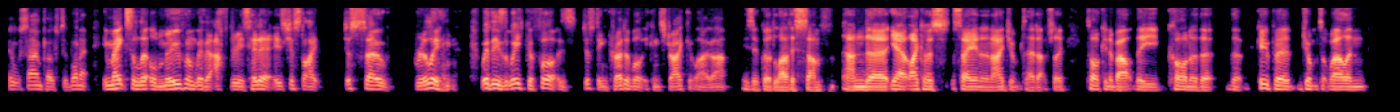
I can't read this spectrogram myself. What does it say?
It was signposted, wasn't it? he makes a little movement with it after he's hit it. It's just like just so brilliant with his weaker foot. It's just incredible. He can strike it like that. He's a good lad, is Sam. And uh, yeah, like I was saying, and I jumped ahead actually, talking about the corner that that Cooper jumped at well, and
